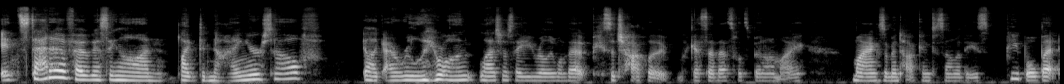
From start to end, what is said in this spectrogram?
instead of focusing on like denying yourself, like I really want, let's just say you really want that piece of chocolate. Like I said, that's what's been on my mind because I've been talking to some of these people, but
